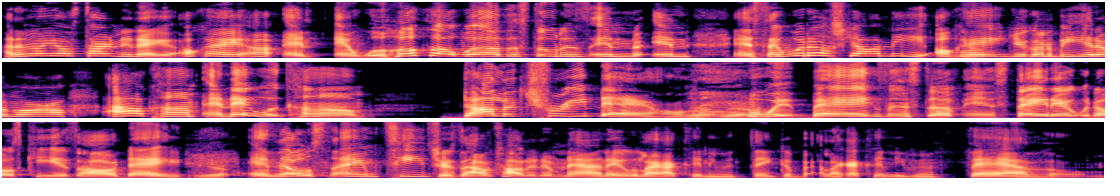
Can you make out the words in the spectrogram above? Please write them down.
I didn't know y'all starting today. Okay, uh, and and we'll hook up with other students in in and say, what else y'all need? Okay, you're gonna be here tomorrow. I'll come, and they would come." Dollar Tree down Yep, yep. with bags and stuff and stay there with those kids all day. Yep. And those same teachers, I've talked to them now, and they were like, I couldn't even think about, like, I couldn't even fathom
